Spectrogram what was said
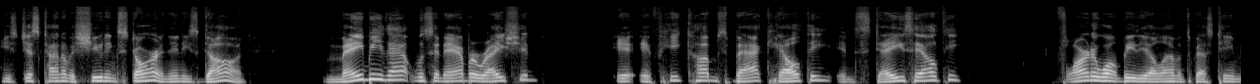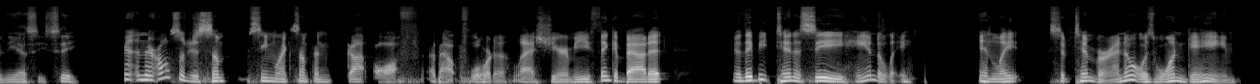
he's just kind of a shooting star, and then he's gone. Maybe that was an aberration. If he comes back healthy and stays healthy, Florida won't be the 11th best team in the SEC. And there also just some seemed like something got off about Florida last year. I mean, you think about it, you know, they beat Tennessee handily in late September. I know it was one game,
